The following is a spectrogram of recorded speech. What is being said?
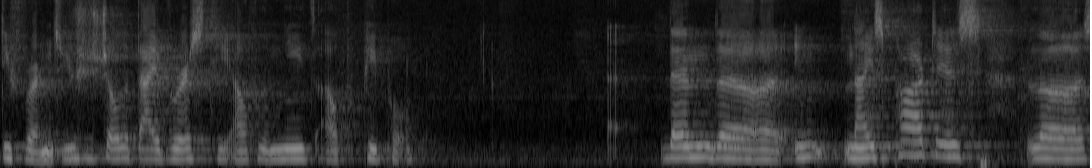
different. You should show the diversity of the needs of people. Then the nice part is the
